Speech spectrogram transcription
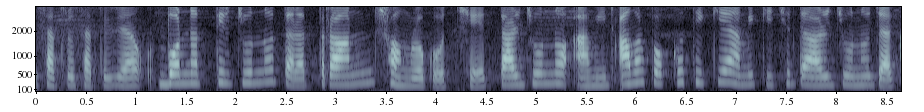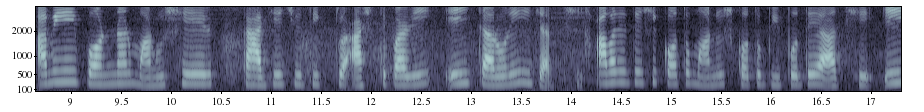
ছাত্রছাত্রীরা বন্যার্থীর জন্য তারা ত্রাণ সংগ্রহ করছে। তার জন্য আমি, আমার পক্ষ থেকে আমি কিছু দেওয়ার জন্য যা, আমি এই বন্যার মানুষের কাজে যদি একটু আসতে পারি, এই কারণেই যাচ্ছি। আমাদের দেশে কত মানুষ কত বিপদে আছে, এই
